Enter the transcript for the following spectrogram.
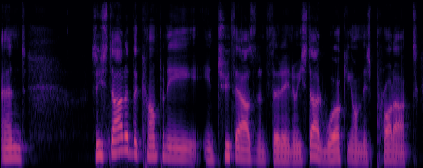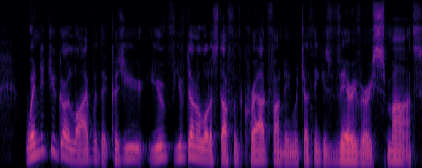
And so you started the company in 2013, or you started working on this product. When did you go live with it? Because you you've you've done a lot of stuff with crowdfunding, which I think is very very smart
